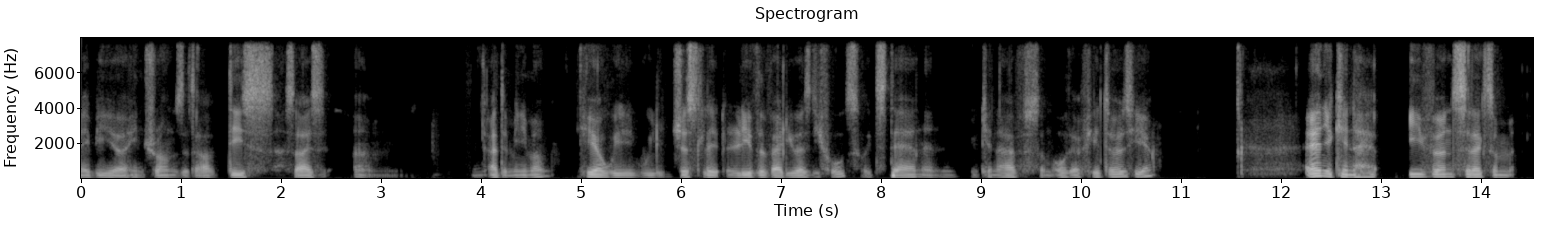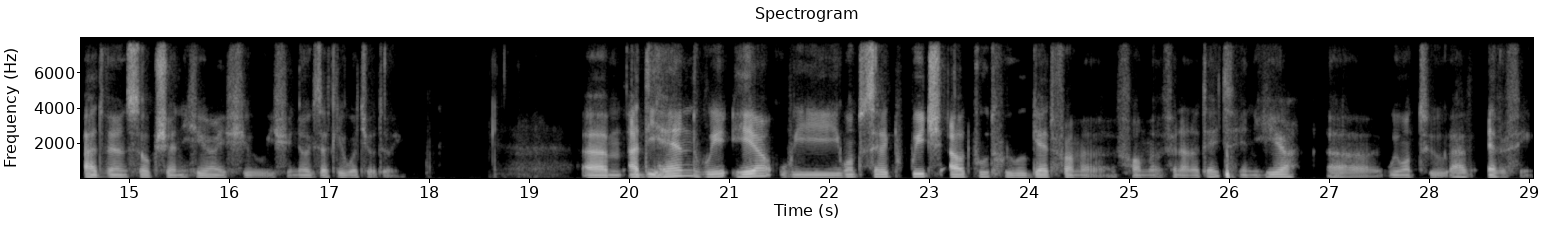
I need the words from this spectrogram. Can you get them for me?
maybe uh, introns that are this size um, at the minimum. Here we will just leave the value as default, so it's 10, and you can have some other filters here. And you can even select some advanced option here if you if you know exactly what you're doing. Um, at the end, we here we want to select which output we will get from a, from a Funannotate, and here uh, we want to have everything.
